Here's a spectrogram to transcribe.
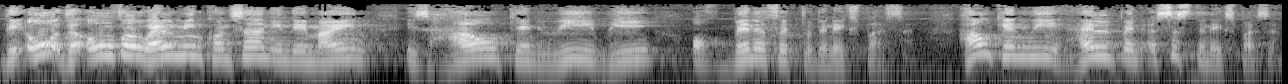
the, the overwhelming concern in their mind is how can we be of benefit to the next person? How can we help and assist the next person?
